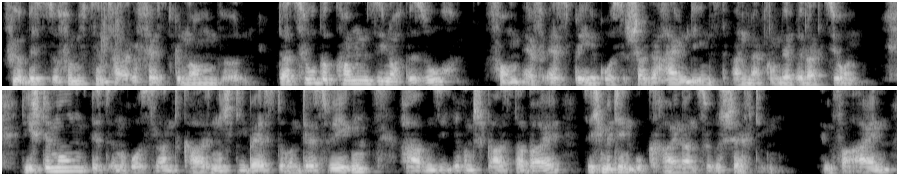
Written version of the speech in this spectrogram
für bis zu 15 Tage festgenommen würden. Dazu bekommen sie noch Besuch vom FSB, russischer Geheimdienst, Anmerkung der Redaktion. Die Stimmung ist in Russland gerade nicht die beste und deswegen haben sie ihren Spaß dabei, sich mit den Ukrainern zu beschäftigen. Im Verein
